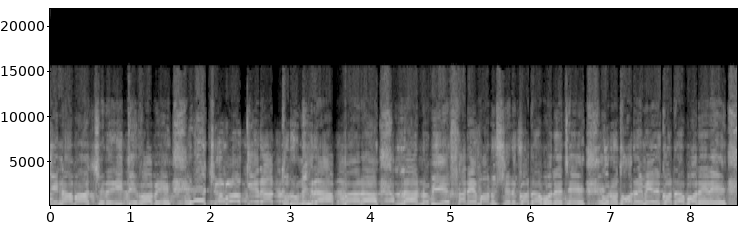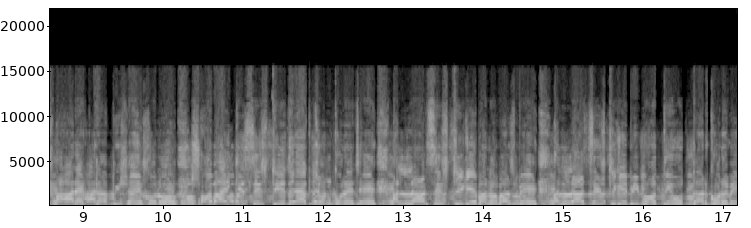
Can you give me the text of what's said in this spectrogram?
কি নামাজ ছেড়ে দিতে হবে? এ যুবকেরা, তরুণেরা, আব্বারা, আল্লাহ নবী এখানে মানুষের কথা বলেছে, কোন ধর্মের কথা বলেনি। আর একটা বিষয় হলো, সবাইকে সৃষ্টিতে একজন করেছে, আল্লাহর সৃষ্টিকে ভালোবাসবে, আল্লাহ সৃষ্টিকে বিপদ দিয়ে উদ্ধার করবে।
